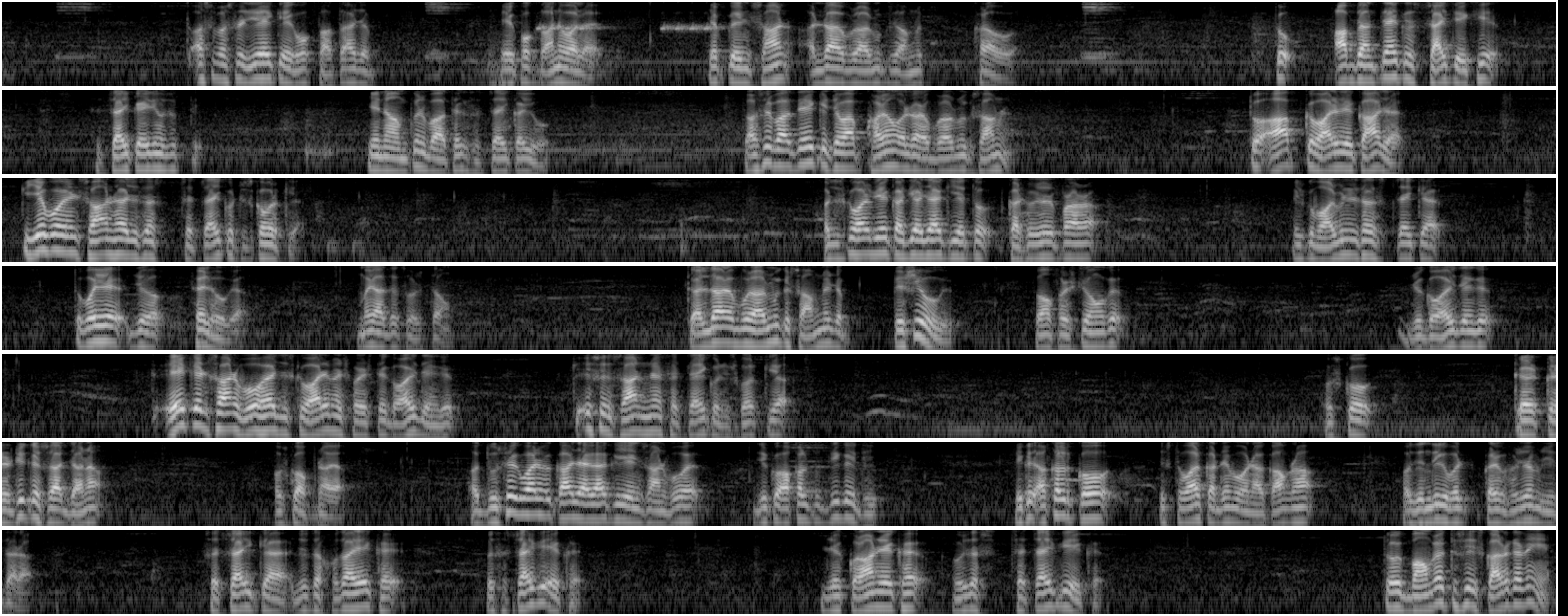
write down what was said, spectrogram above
تو اصل مسئلہ یہ ہے کہ ایک وقت آتا ہے جب ایک وقت آنے والا ہے جب کہ انسان اللہ رب العالمین کے سامنے کھڑا ہوگا آپ جانتے ہیں کہ سچائی تو ایک ہی ہے سچائی کہیں نہیں ہو سکتی یہ ناممکن بات ہے کہ سچائی کئی ہو تو اصل بات یہ ہے کہ جب آپ کھڑے ہوں اللہ رب العالمین کے سامنے تو آپ کے بارے میں یہ کہا جائے کہ یہ وہ انسان ہے جس نے سچائی کو ڈسکور کیا اور جس کے بارے میں یہ کہہ دیا جائے کہ یہ تو کنفیوژن پڑا رہا اس کو معلوم نہیں تھا سچائی کیا ہے تو وہی جو فیل ہو گیا میں یاد تک سوچتا ہوں کہ اللہ رب العالمی کے سامنے جب پیشی ہوگی تو وہاں فرشتے ہوں گے جو گواہی دیں گے تو ایک انسان وہ ہے جس کے بارے میں فرشتے گواہی دیں گے کہ اس انسان نے سچائی کو ڈسکور کیا اس کو کلیئرٹی کے ساتھ جانا اس کو اپنایا اور دوسرے کے بارے میں کہا جائے گا کہ یہ انسان وہ ہے جس کو عقل تو دی گئی تھی لیکن عقل کو استعمال کرنے میں وہ ناکام رہا اور زندگی بھر کرم میں جیتا رہا سچائی کیا ہے جس طرح خدا ایک ہے وہ سچائی بھی ایک ہے جیسے قرآن ایک ہے وہ سچائی بھی ایک ہے تو معاملہ کسی اسکالر کا نہیں ہے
